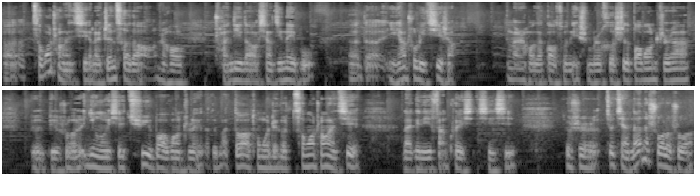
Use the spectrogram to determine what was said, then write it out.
呃测光传感器来侦测到，然后传递到相机内部呃的影像处理器上，那然后再告诉你什么是合适的曝光值啊，比比如说应用一些区域曝光之类的，对吧？都要通过这个测光传感器。来给你反馈信息，就是就简单的说了说，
